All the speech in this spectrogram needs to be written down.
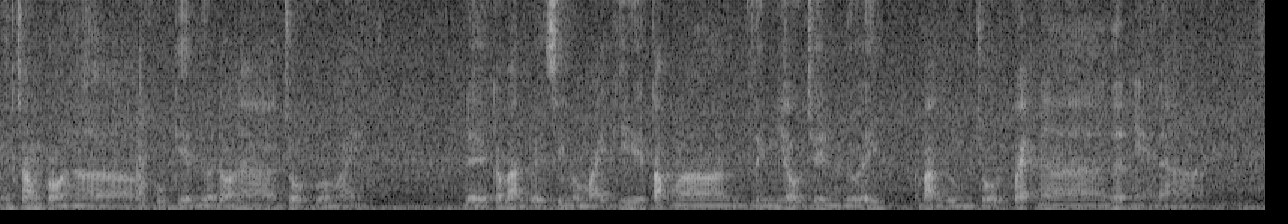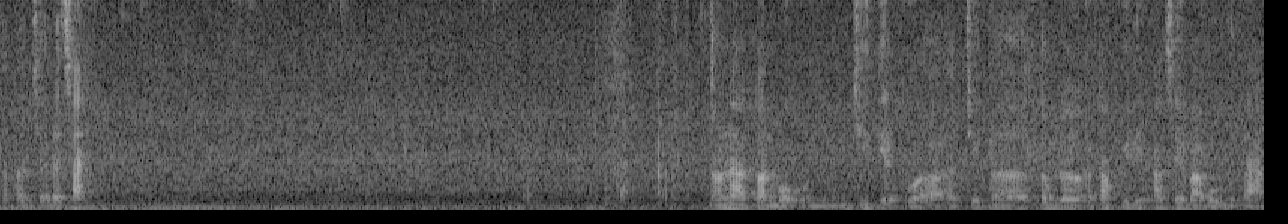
bên trong còn uh, phụ kiện nữa đó là trộn của máy. Để các bạn vệ sinh của máy khi tóc uh, dính nhiều trên lưỡi các bạn dùng trội quét uh, rất nhẹ là sản phẩm sẽ rất sạch. Đó là toàn bộ những chi tiết của chiếc uh, tông đơ cắt tóc Philips HC3418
